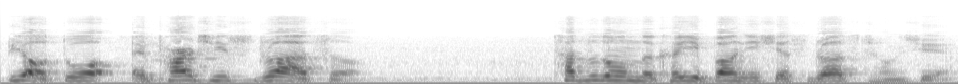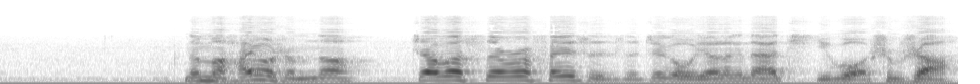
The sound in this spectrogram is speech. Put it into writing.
比较多 Apache Struts，它自动的可以帮你写 Struts 程序。那么还有什么呢？Java Server Faces 这个我原来跟大家提过，是不是啊？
